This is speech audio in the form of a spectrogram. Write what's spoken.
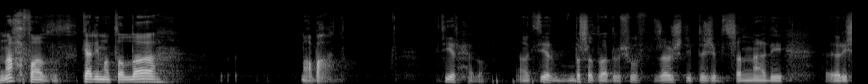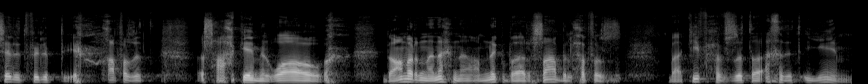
نحفظ كلمة الله مع بعض. كثير حلو. أنا كثير بنبسط وقت بشوف زوجتي بتجي بتسمع لي رسالة فيليبي حفظت إصحاح كامل. واو. بعمرنا نحن عم نكبر صعب الحفظ. بقى كيف حفظتها؟ أخذت أيام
